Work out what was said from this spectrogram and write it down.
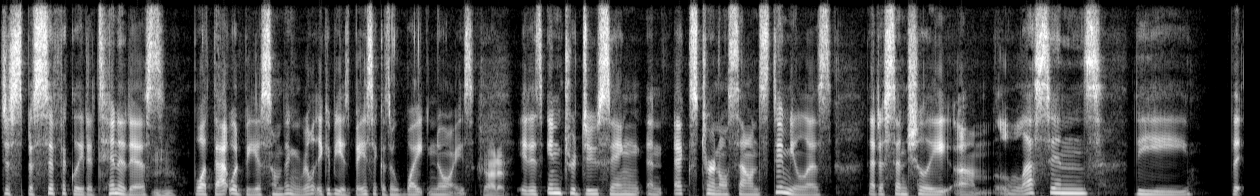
just specifically to tinnitus, Mm-hmm. what that would be is something really, it could be as basic as a white noise. Got it. It is introducing an external sound stimulus that essentially um, lessens the the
